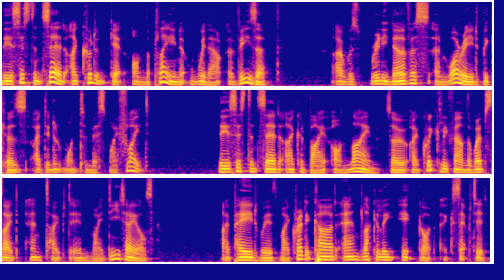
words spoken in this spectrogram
The assistant said I couldn't get on the plane without a visa. I was really nervous and worried because I didn't want to miss my flight. The assistant said I could buy it online, so I quickly found the website and typed in my details. I paid with my credit card and luckily it got accepted.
